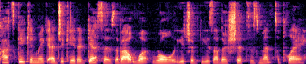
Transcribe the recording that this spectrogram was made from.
Katsuki can make educated guesses about what role each of these other shits is meant to play.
